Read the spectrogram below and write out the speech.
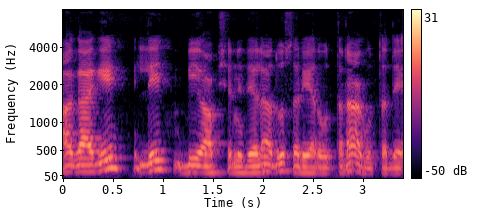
ಹಾಗಾಗಿ ಇಲ್ಲಿ ಬಿ ಆಪ್ಷನ್ ಇದೆಯಲ್ಲ? ಅದು ಸರಿಯಾದ ಉತ್ತರ ಆಗುತ್ತದೆ.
